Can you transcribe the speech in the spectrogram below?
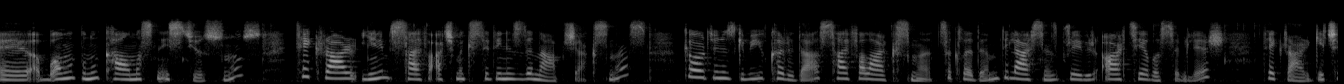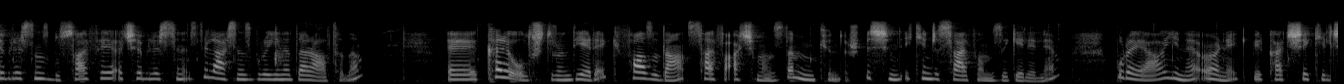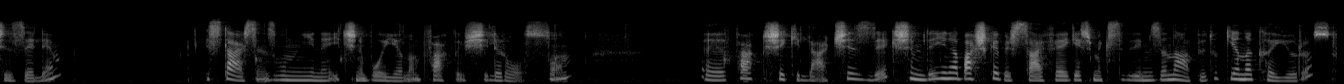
Eee, ama bunun kalmasını istiyorsunuz. Tekrar yeni bir sayfa açmak istediğinizde ne yapacaksınız? Gördüğünüz gibi yukarıda sayfalar kısmına tıkladım. Dilerseniz buraya bir artıya basabilir. Tekrar geçebilirsiniz. Bu sayfayı açabilirsiniz. Dilerseniz burayı yine daraltalım. Eee, kare oluşturun diyerek fazladan sayfa açmanız da mümkündür. Biz şimdi ikinci sayfamıza gelelim. Buraya yine örnek birkaç şekil çizelim. İsterseniz bunun yine içini boyayalım. Farklı bir şeyler olsun. Eee, farklı şekiller çizdik. Şimdi yine başka bir sayfaya geçmek istediğimizde ne yapıyorduk? Yana kayıyoruz.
